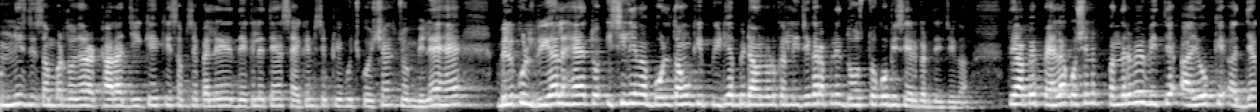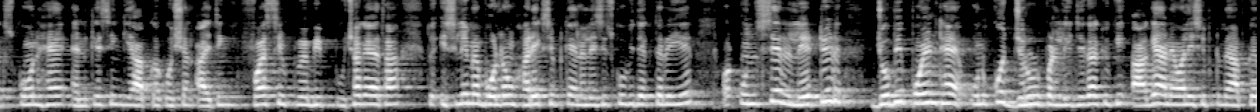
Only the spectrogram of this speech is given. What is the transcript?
19 दिसंबर 2018 जीके की सबसे पहले देख लेते हैं सेकंड शिफ्ट के कुछ क्वेश्चंस जो मिले हैं। बिल्कुल रियल है तो इसीलिए मैं बोलता हूँ कि पीडीएफ भी डाउनलोड कर लीजिएगा और अपने दोस्तों को भी शेयर कर दीजिएगा। तो यहाँ पे पहला क्वेश्चन है पंद्रहवें वित्तीय आयोग के अध्यक्ष कौन है? एन के सिंह ये आपका question I think first shift में भी पूछा गया था। तो इसलिए मैं बोल रहा हूँ, हर एक शिफ्ट के एनालिसिस को भी देखते रहिए और उनसे रिलेटेड जो भी पॉइंट है, उनको ज़रूर पढ़ लीजिएगा, क्योंकि आगे आने वाली शिफ्ट में आपके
